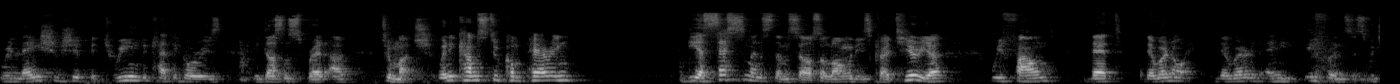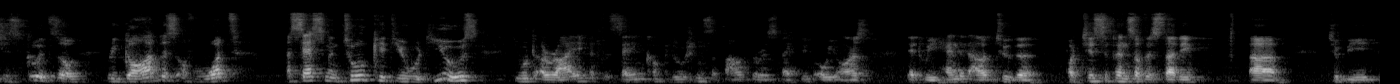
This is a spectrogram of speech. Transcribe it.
relationship between the categories. It doesn't spread out too much. When it comes to comparing the assessments themselves along these criteria, we found that there were no there weren't any differences, which is good. So regardless of what assessment toolkit you would use, you would arrive at the same conclusions about the respective OERs that we handed out to the participants of the study uh, to be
